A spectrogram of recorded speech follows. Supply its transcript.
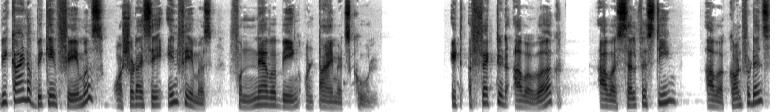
We kind of became famous, or should I say infamous, for never being on time at school. It affected our work, our self esteem, our confidence,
